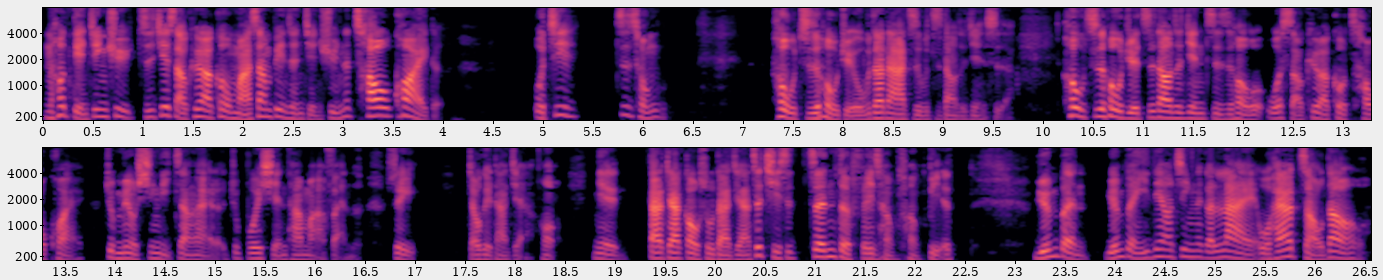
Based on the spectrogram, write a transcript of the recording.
然后点进去，直接扫 QR code，马上变成简讯，那超快的。我记，自从后知后觉，我不知道大家知不知道这件事啊？后知后觉知道这件事之后，我我扫 QR code 超快。就没有心理障碍了，就不会嫌它麻烦了。所以教给大家，哦，也大家告诉大家，这其实真的非常方便。原本原本一定要进那个赖我还要找到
